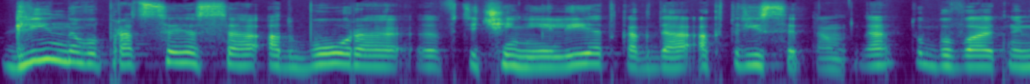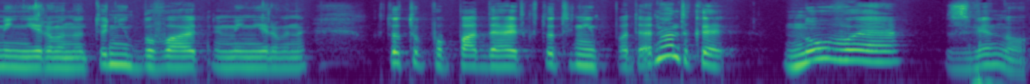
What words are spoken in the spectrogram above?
длинного процесса отбора э, в течение лет, когда актрисы там, да, то бывают номинированы, то не бывают номинированы, кто-то попадает, кто-то не попадает. Она такая новое звено.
